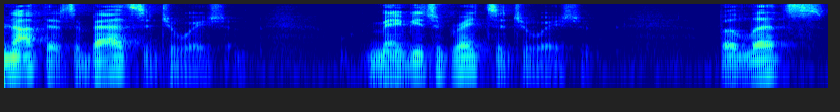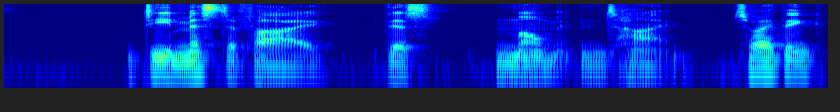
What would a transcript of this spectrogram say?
not that it's a bad situation. Maybe it's a great situation. But let's demystify this moment in time. So I think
